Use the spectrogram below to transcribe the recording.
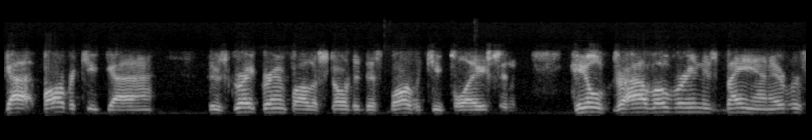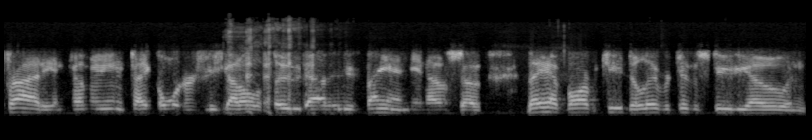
guy, barbecue guy, whose great grandfather started this barbecue place, and he'll drive over in his van every Friday and come in and take orders. He's got all the food out in his van, you know. So they have barbecue delivered to the studio and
